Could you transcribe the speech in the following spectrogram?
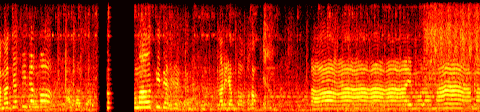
আমার যেতি দেখব। আচ্ছা দেখে। তো আয় মোর মামা।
